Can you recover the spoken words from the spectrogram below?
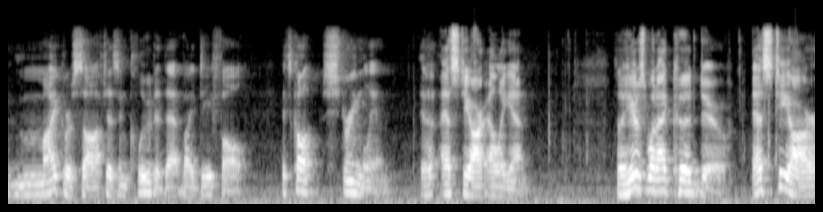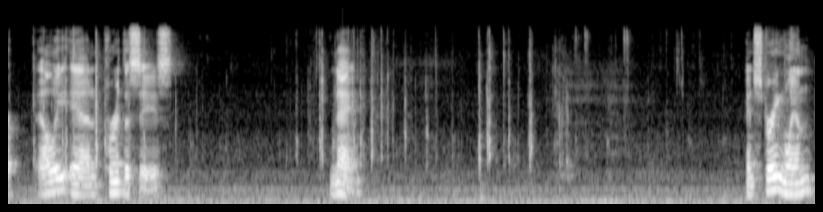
Microsoft has included that by default. It's called stringlen, S-T-R-L-E-N. So here's what I could do. S-T-R-L-E-N parentheses name. And stringlen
